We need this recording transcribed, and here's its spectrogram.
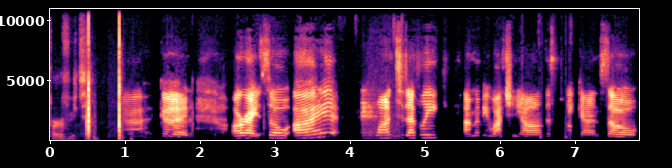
Perfect. Yeah, good. All right, so I want to definitely I'm gonna be watching y'all this weekend. So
